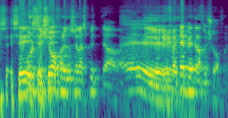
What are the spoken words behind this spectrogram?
se, se- Forse se- Ciofani non se l'aspettava. Eh. Nel frattempo è entrato Ciofani.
